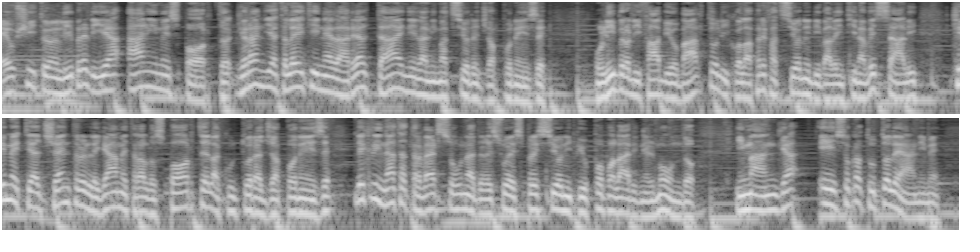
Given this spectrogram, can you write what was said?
È uscito in libreria Anime Sport, grandi atleti nella realtà e nell'animazione giapponese. Un libro di Fabio Bartoli con la prefazione di Valentina Vessali che mette al centro il legame tra lo sport e la cultura giapponese, declinata attraverso una delle sue espressioni più popolari nel mondo, i manga e soprattutto le anime.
